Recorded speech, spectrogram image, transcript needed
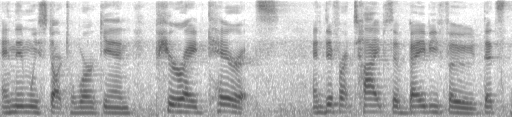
And then we start to work in pureed carrots and different types of baby food that's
